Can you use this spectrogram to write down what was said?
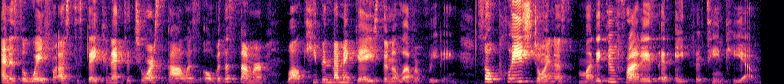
and it's a way for us to stay connected to our scholars over the summer while keeping them engaged in the love of reading. So please join us Monday through Fridays at 8:15 p.m.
